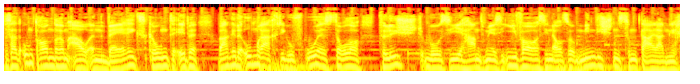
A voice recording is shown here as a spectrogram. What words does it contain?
das hat unter anderem auch einen Währungsgrund, eben wegen der Umrechnung auf US-Dollar. Verluste, die sie haben müssen einfahren, sind also mindestens zum Teil eigentlich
